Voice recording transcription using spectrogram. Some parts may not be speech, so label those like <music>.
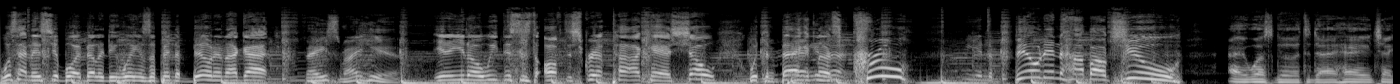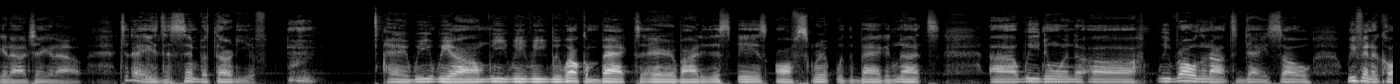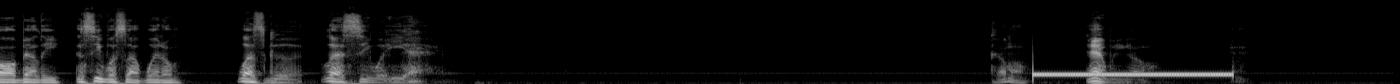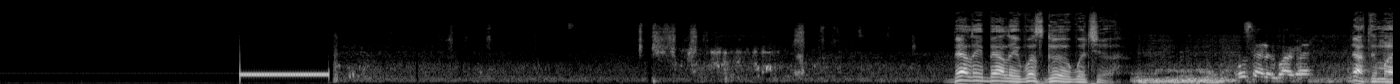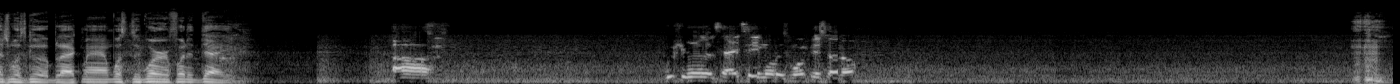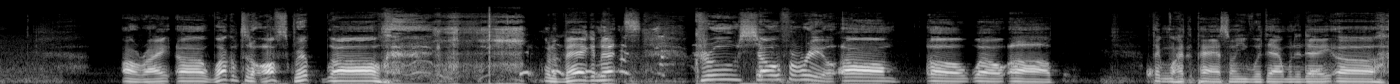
What's happening? It's your boy Belly D Williams up in the building. I got face right here. You know, you know, we this is the Off the Script podcast show with the, the Bag of Nuts, nuts crew. We in the building. How about you? Hey, what's good today? Hey, check it out, check it out. Today is December thirtieth. <clears throat> hey, we we um we, we we we welcome back to everybody. This is Off Script with the Bag of Nuts. Uh, we doing the uh we rolling out today, so we finna call Belly and see what's up with him. What's good? Let's see what he had. Come on. There we go. Belly, belly, what's good with you? What's happening, black man? Nothing much. What's good, black man? What's the word for the day? Uh, we can run a tag team on this one pitch, I know. <clears throat> All right. Uh, welcome to the off script uh, <laughs> with a bag of nuts cruise show for real. Um. Uh. Well. Uh. I think I'm gonna have to pass on you with that one today. Uh.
